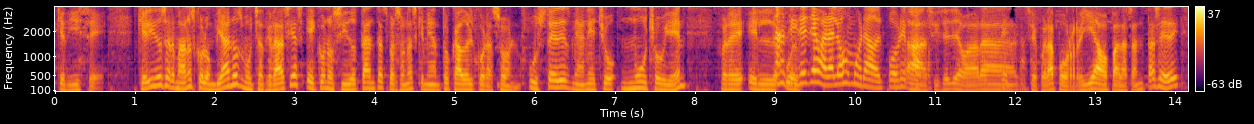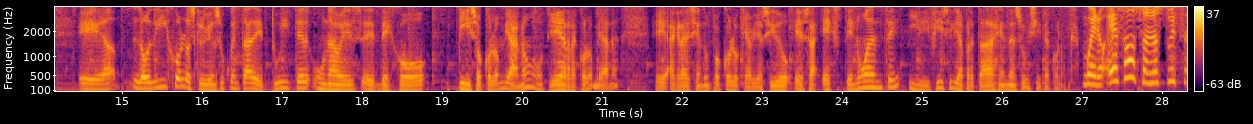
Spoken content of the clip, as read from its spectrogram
que dice, queridos hermanos colombianos, muchas gracias, he conocido tantas personas que me han tocado el corazón, ustedes me han hecho mucho bien. El, Así se llevará el ojo morado, el pobre papa. así se llevara, Pesa. se fuera por Ría o para la Santa Sede. Eh, lo dijo, lo escribió en su cuenta de Twitter una vez eh, dejó piso colombiano o tierra colombiana, eh, agradeciendo un poco lo que había sido esa extenuante y difícil y apretada agenda en su visita a Colombia. Bueno, esos son los tweets,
